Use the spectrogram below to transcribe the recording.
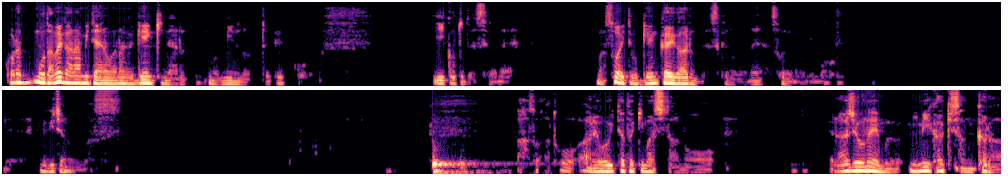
これもうダメかなみたいなのがなんか元気になるのを見るのって結構いいことですよね。まあそうは言っても限界があるんですけどもね、そういうのにも。ね、麦茶飲みます。あ、そう、あと、あれをいただきました。あの、ラジオネーム、耳かきさんから、えー、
